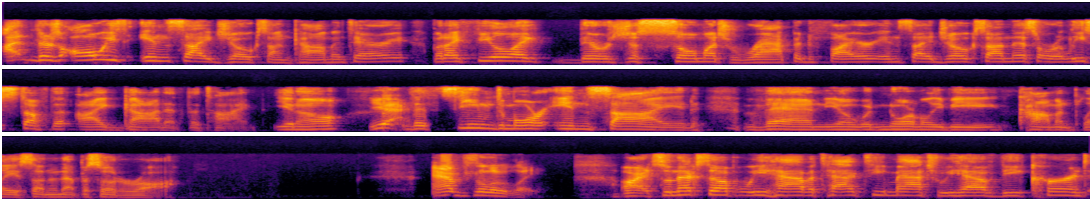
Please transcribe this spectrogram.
I, there's always inside jokes on commentary but i feel like there was just so much rapid fire inside jokes on this or at least stuff that i got at the time you know? Yeah that seemed more inside than you know would normally be commonplace on an episode of raw. Absolutely. all right so next up we have a tag team match. We have the current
